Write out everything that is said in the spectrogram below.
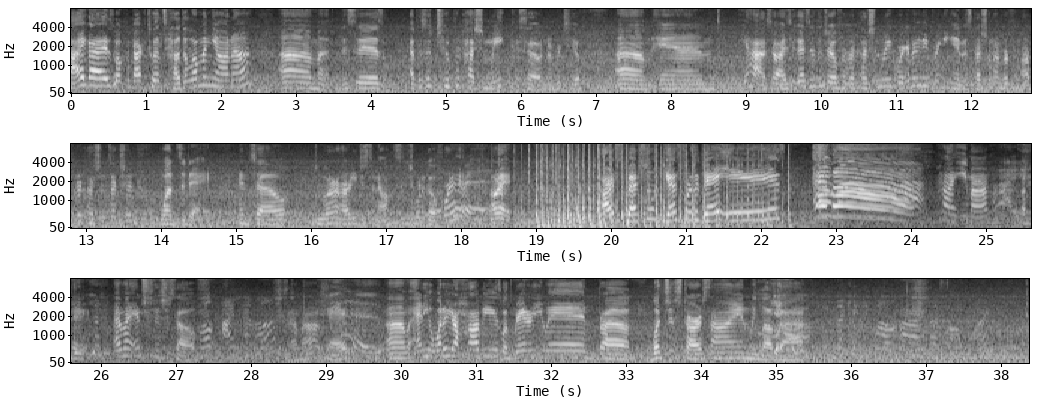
Hi guys, welcome back to Hotel de la Mañana. Um, this is episode two, percussion week, so number two. Um, and yeah, so as you guys know the drill for percussion week, we're gonna be bringing in a special member from our percussion section once a day. And so, do you want to already just announce? Did you want to go for it? it. All right. Our special guest for the day is Emma. Hi, Emma. Hi. Okay, Emma, introduce yourself. Well, I'm Emma. She's Emma. Okay. Yes. Um, any, what are your hobbies? What grade are you in? Uh, what's your star sign? We love that. Okay, well, I'm a sophomore.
